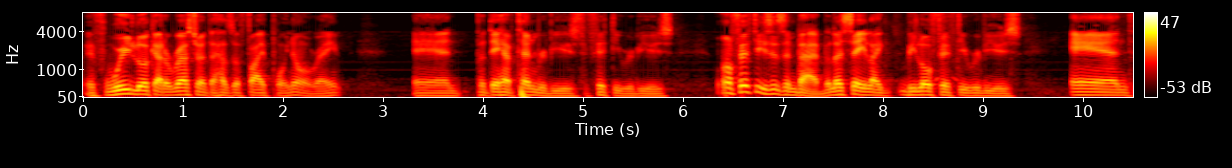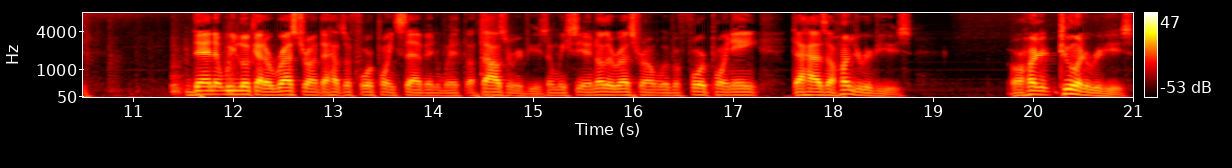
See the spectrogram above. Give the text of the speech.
if we look at a restaurant that has a 5.0, right, and but they have 10 reviews, 50 reviews well, 50s isn't bad, but let's say like below 50 reviews. And then we look at a restaurant that has a 4.7 with 1,000 reviews, and we see another restaurant with a 4.8 that has 100 reviews or 100, 200 reviews.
